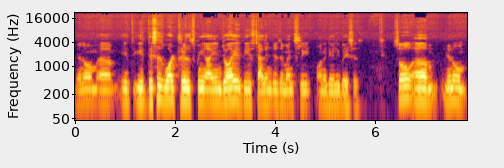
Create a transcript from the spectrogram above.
you know uh, it, it this is what thrills me. I enjoy these challenges immensely on a daily basis so um, you know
